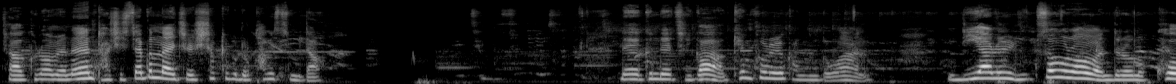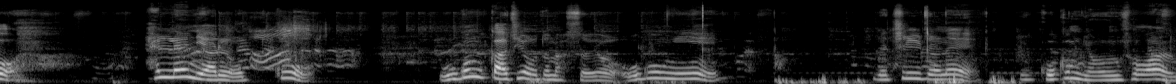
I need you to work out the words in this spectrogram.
자 그러면은 다시 세븐나이츠를 시작해 보도록 하겠습니다. 네 근데 제가 캠프를 가는 동안 니아를 육성으로 만들어 놓고 헬레니아를 얻고 50까지 얻어놨어요. 50이 며칠 전에 그 고급 영소한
